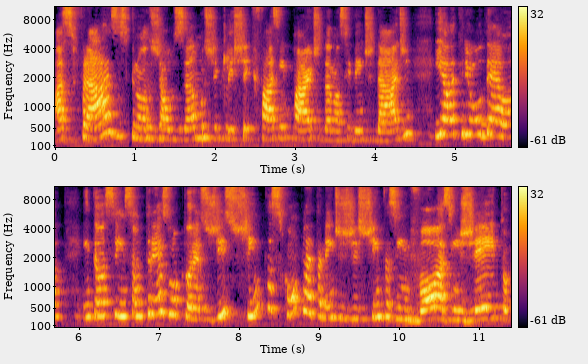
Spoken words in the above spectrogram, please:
as frases que nós já usamos de clichê que fazem parte da nossa identidade, e ela criou dela. Então, assim, são três locutoras distintas, completamente distintas em voz, em jeito,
